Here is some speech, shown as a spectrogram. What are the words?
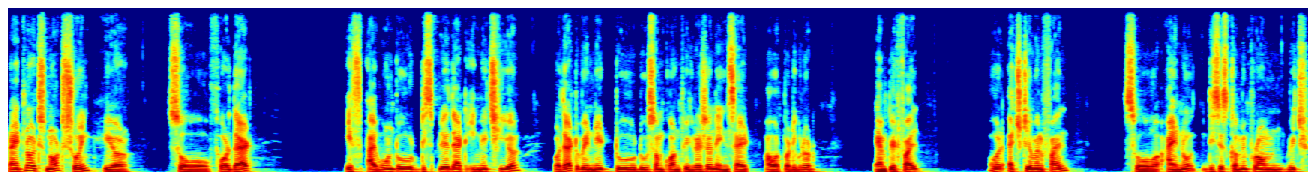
right now it's not showing here. So for that if I want to display that image here for that we need to do some configuration inside our particular template file or HTML file. So I know this is coming from which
